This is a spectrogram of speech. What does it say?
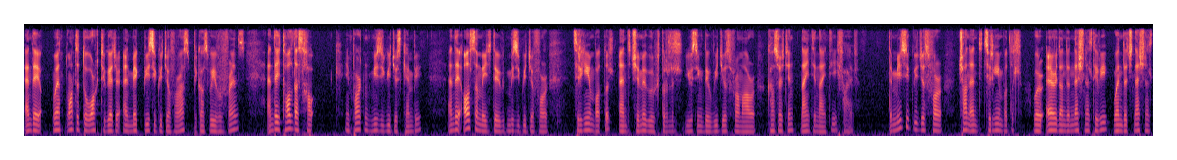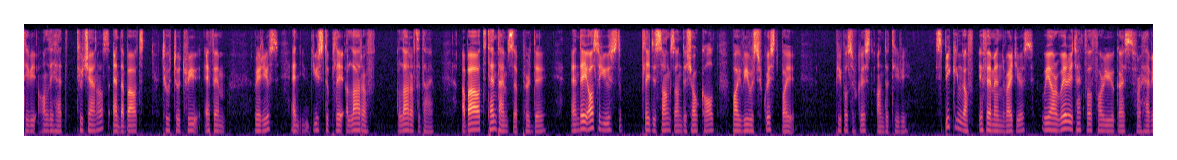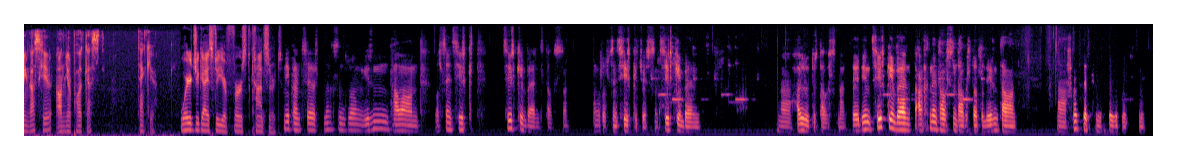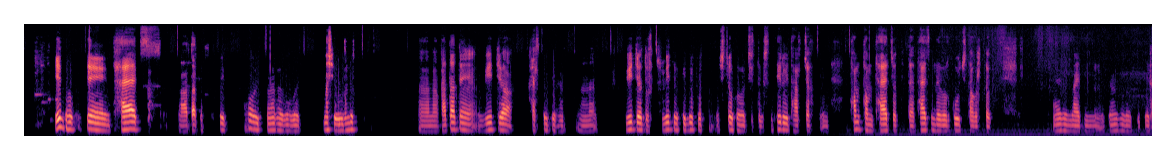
And they went, wanted to work together and make music video for us because we were friends. And they told us how important music videos can be. And they also made the music video for Цэргийн бодол and Чимээг өргөтрлөл using the videos from our concert in 1995. The music videos for Chan and Цэргийн бодол were aired on the national TV when the national TV only had two channels and about two to three FM radios and it used to play a lot of a lot of the time about 10 times per day and they also used to play the songs on the show called by viewers request by people's request on the TV Speaking of FM and radios, we are very thankful for you guys for having us here on your podcast. Thank you. Where did you guys do your first concert? Нэг концерт 1995 онд улсын циркт циркийн байранд тогссон. Монгол улсын цирк гэж байсан. Циркийн байранд а хоёр өдөр тоглосноо. Тэгээд энэ циркийн байранд анхны тоглосон тоглолт бол 95 онд ханс гэсэн үгтэйг тоглосон. Энэ тоглолтын тайз одоо тухайн үед байгаагүйгээр маш өрнөж гадаадын видео хальтуудыг видео дүрч видео клипүүд өчтөөхөө ирдэг гэсэн тэр үед харж явах том том тайзуудтай тайзан дээр гүйж тоглодог айрын майдан гэнзлүүдийг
